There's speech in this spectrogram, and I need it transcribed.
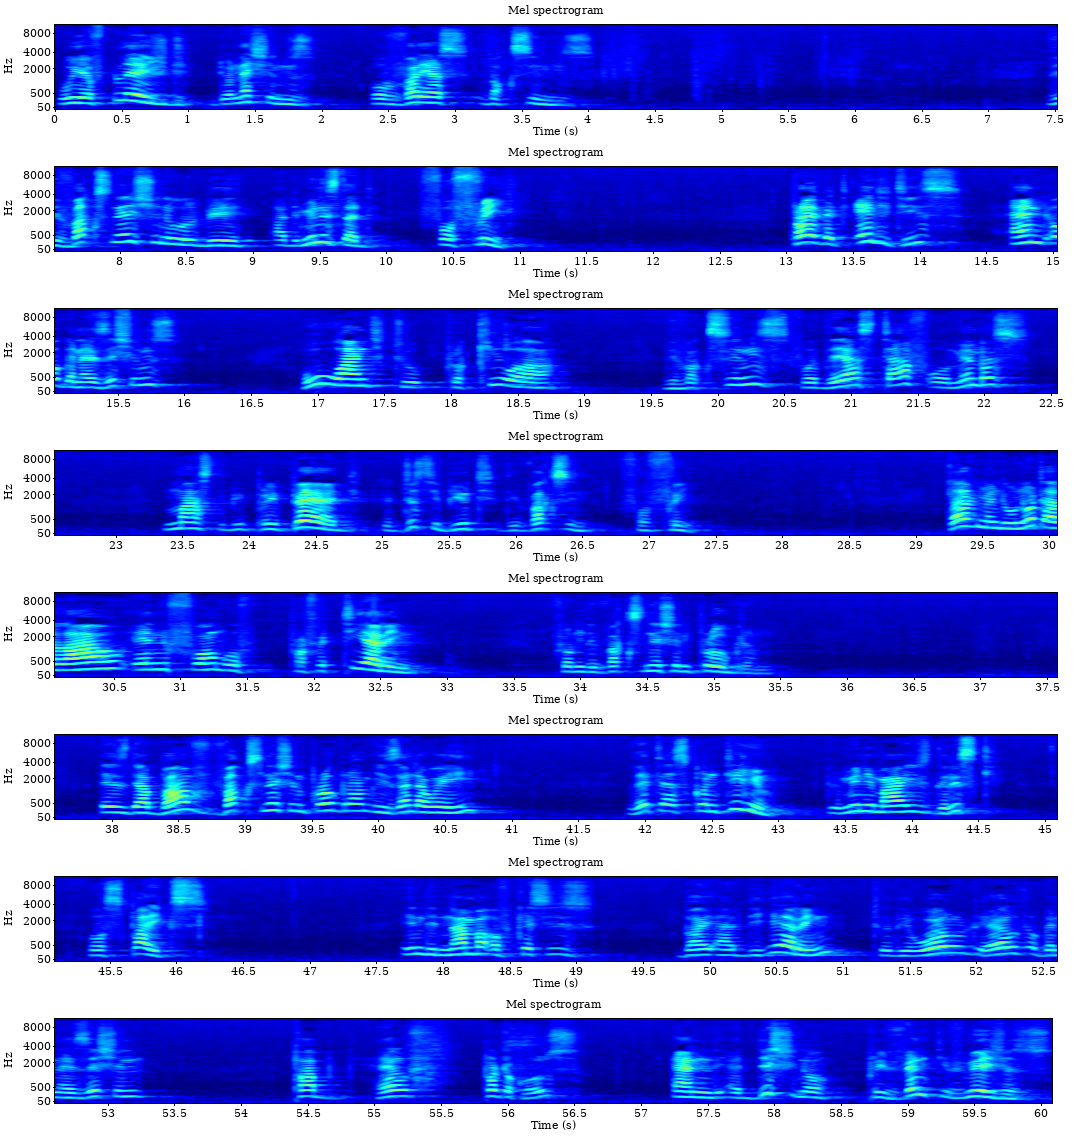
We have pledged donations of various vaccines. The vaccination will be administered for free. Private entities and organizations who want to procure the vaccines for their staff or members must be prepared to distribute the vaccine for free. Government will not allow any form of profiteering from the vaccination program. As the above vaccination program is underway, let us continue to minimize the risk of spikes in the number of cases by adhering to the World Health Organization pub health protocols and the additional preventive measures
